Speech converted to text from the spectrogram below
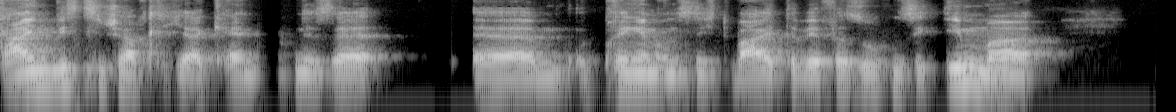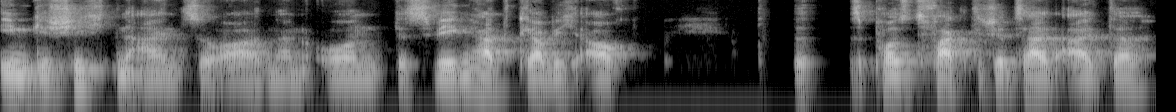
rein wissenschaftliche Erkenntnisse ähm, bringen uns nicht weiter. Wir versuchen sie immer in Geschichten einzuordnen. Und deswegen hat, glaube ich, auch das postfaktische Zeitalter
